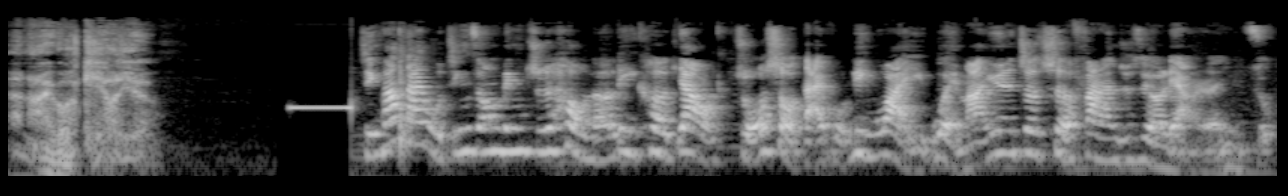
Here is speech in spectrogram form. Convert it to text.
And I will kill you. 警方逮捕金宗斌之后呢，立刻要着手逮捕另外一位嘛，因为这次的犯案就是有两人一组。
